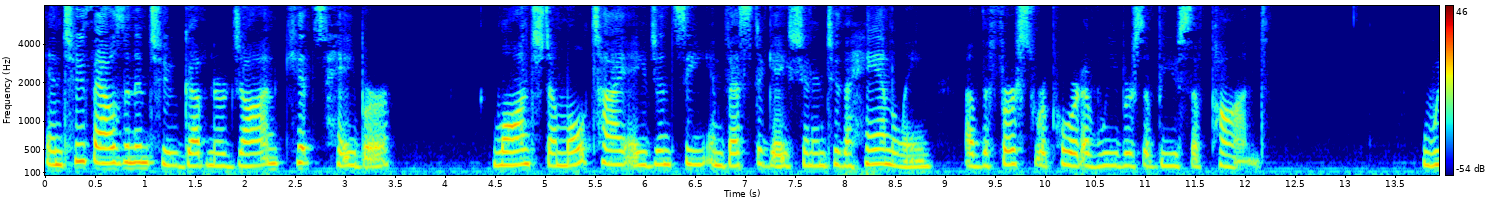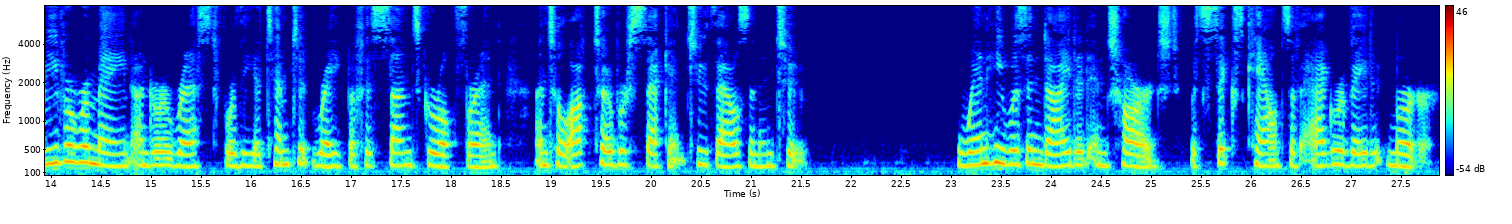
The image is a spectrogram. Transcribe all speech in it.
In 2002, Governor John Kitzhaber launched a multi-agency investigation into the handling of the first report of Weaver's abuse of Pond. Weaver remained under arrest for the attempted rape of his son's girlfriend until October 2, 2002, when he was indicted and charged with six counts of aggravated murder,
